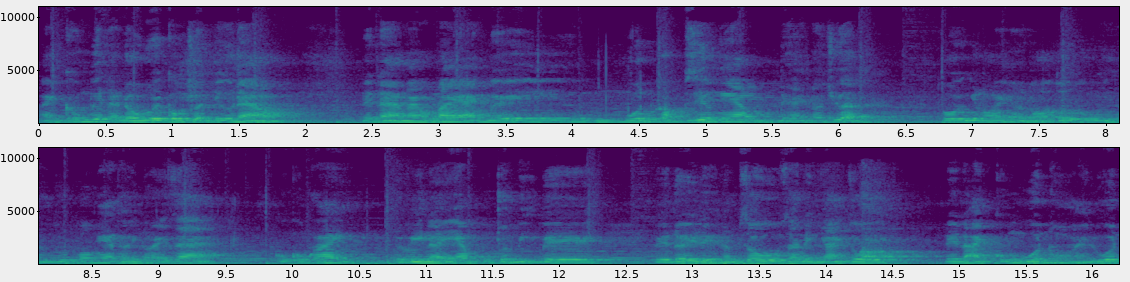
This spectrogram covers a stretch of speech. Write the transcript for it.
Anh không biết là đầu đuôi câu chuyện như thế nào. Nên là ngày hôm nay anh mới muốn gặp riêng em để anh nói chuyện. Thôi cứ nói nhỏ nhỏ thôi không thì thằng Dũng nó nghe thấy nó lại ra. Cũng không hay bởi vì là em cũng chuẩn bị về về đây để làm dâu gia đình anh rồi. Nên là anh cũng muốn hỏi luôn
